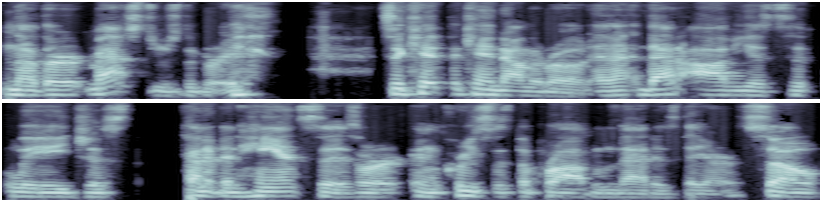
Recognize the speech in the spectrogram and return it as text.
another master's degree. to kick the can down the road. And that, obviously just kind of enhances or increases the problem that is there. So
